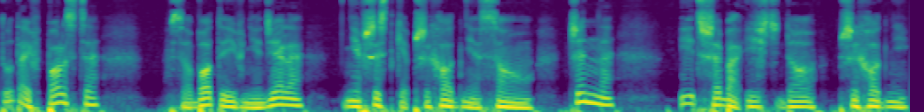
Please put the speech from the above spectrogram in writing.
Tutaj w Polsce w soboty i w niedzielę nie wszystkie przychodnie są czynne i trzeba iść do przychodni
